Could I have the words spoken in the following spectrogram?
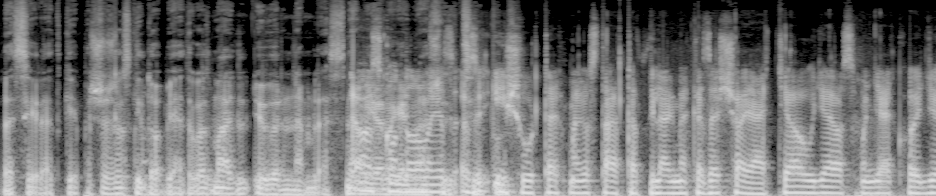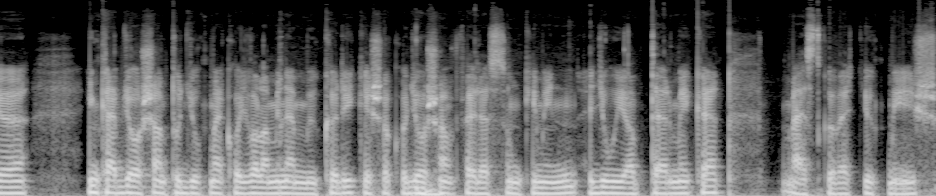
lesz életképes, és azt kidobjátok, az már jövőre nem lesz. Nem De azt gondolom, hogy ez, ez insurtech meg a startup világnak ez egy sajátja, ugye azt mondják, hogy inkább gyorsan tudjuk meg, hogy valami nem működik, és akkor gyorsan fejleszünk ki mint egy újabb terméket, ezt követjük mi is,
